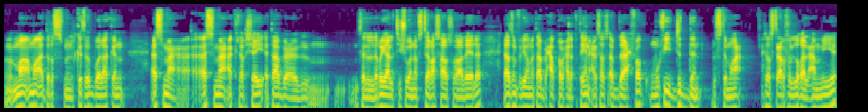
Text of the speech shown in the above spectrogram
ما ما أدرس من الكتب ولكن أسمع أسمع أكثر شيء أتابع مثل ال reality show نفس Terrace House وهذيلا لازم في اليوم أتابع حلقة وحلقتين على أساس أبدأ أحفظ ومفيد جدا الاستماع على أساس تعرف اللغة العامية.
